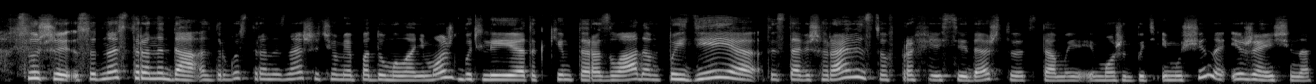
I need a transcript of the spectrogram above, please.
Слушай, с одной стороны, да, а с другой стороны, знаешь, о чем я подумала? Не может быть ли это каким-то разладом. По идее, ты ставишь равенство в профессии, да, что это там и, и может быть и мужчина, и женщина.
